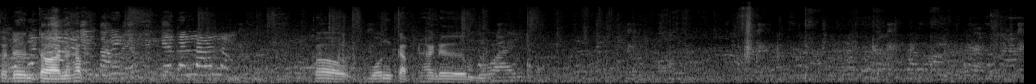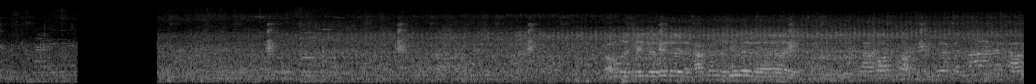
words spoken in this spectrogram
ก็เดินต่อนะครับ ก็วนกลับทางเดิม ต้องเลยใช้เดินได้เลยนะครับต้องเลยได้เลยถ้าว่าชอบเงินมันล่านะครับ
